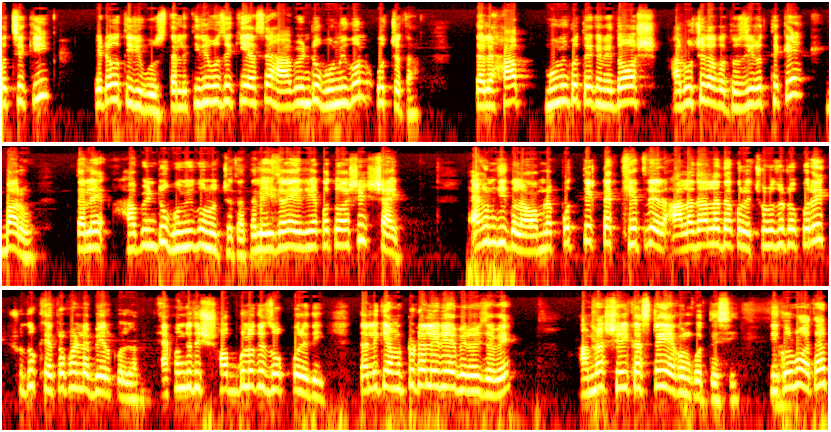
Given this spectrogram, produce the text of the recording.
হচ্ছে কি? এটাও ত্রিভুজ। তাহলে ত্রিভুজে কি আছে? হাফ ইন্টু ভূমিগুণ উচ্চতা। তাহলে হাফ ভূমি কত এখানে? দশ। আর উচ্চতা কত? জিরো থেকে বারো। তাহলে হাফ ইন্টু ভূমিগুণ উচ্চতা। তাহলে এই জায়গায় এরিয়া কত আসে? ষাট। এখন কি করলাম? আমরা প্রত্যেকটা ক্ষেত্রের আলাদা আলাদা করে, ছোট ছোট করে শুধু ক্ষেত্রফলটা বের করলাম। এখন যদি সবগুলোকে যোগ করে দিই, তাহলে কি আমার টোটাল এরিয়া বের হয়ে যাবে? আমরা সেই কাজটাই এখন করতেছি। কি করব? অর্থাৎ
